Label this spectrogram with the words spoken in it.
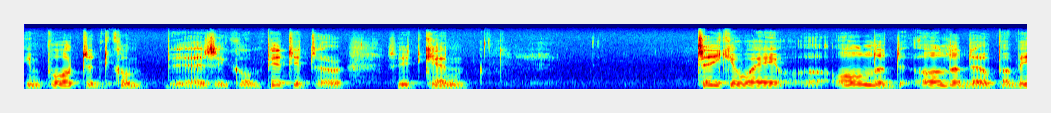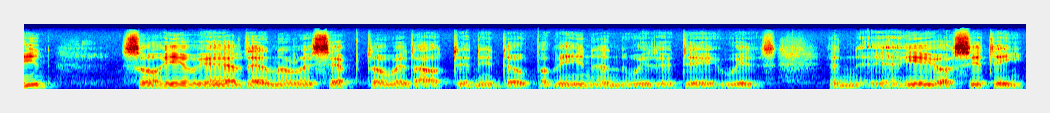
important as a competitor, so it can take away all the all the dopamine. So here we have then a receptor without any dopamine, and with the, with and here you are sitting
